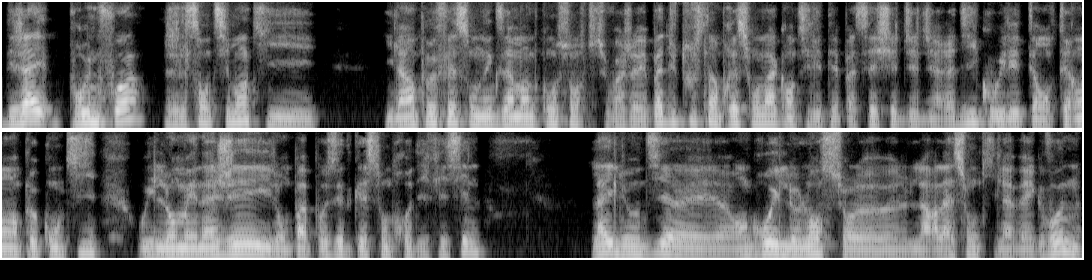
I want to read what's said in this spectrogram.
déjà, pour une fois, j'ai le sentiment qu'il il a un peu fait son examen de conscience. Tu vois, j'avais pas du tout cette impression-là quand il était passé chez JJ Reddick, où il était en terrain un peu conquis, où ils l'ont ménagé, ils n'ont pas posé de questions trop difficiles. Là, ils lui ont dit, euh, en gros, il le lance sur la relation qu'il avait avec Vaughn.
